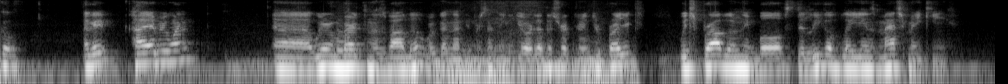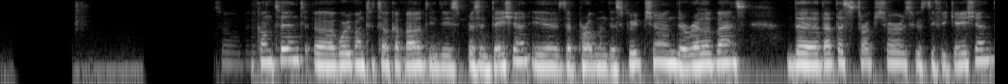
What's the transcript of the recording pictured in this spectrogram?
Go. Okay. Hi, everyone. Uh, we're Humberto and Osvaldo. We're going to be presenting your data structure inter project, which problem involves the League of Legends matchmaking. So the content uh, we're going to talk about in this presentation is the problem description, the relevance, the data structures justification,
